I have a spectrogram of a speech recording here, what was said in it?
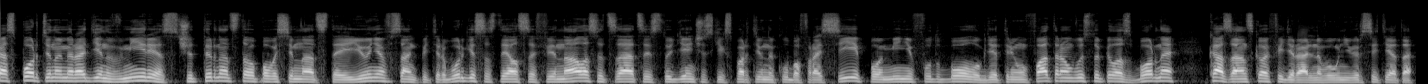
о спорте номер один в мире. С 14 по 18 июня в Санкт-Петербурге состоялся финал Ассоциации студенческих спортивных клубов России по мини-футболу, где триумфатором выступила сборная Казанского федерального университета.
